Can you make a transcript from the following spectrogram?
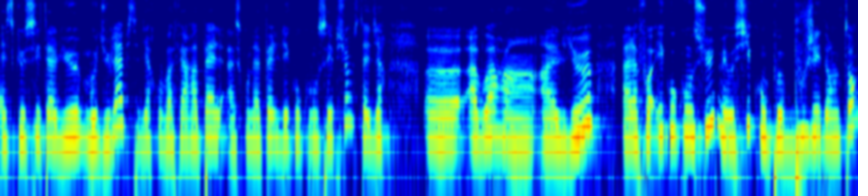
Est-ce que c'est un lieu modulable, c'est-à-dire qu'on va faire appel à ce qu'on appelle l'éco-conception, c'est-à-dire euh, avoir un, lieu à la fois éco-conçu, mais aussi qu'on peut bouger dans le temps.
